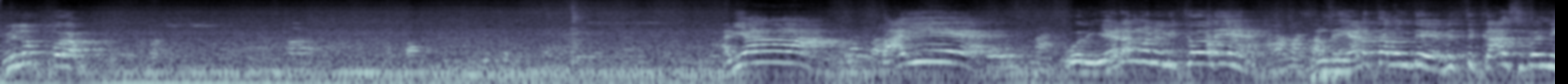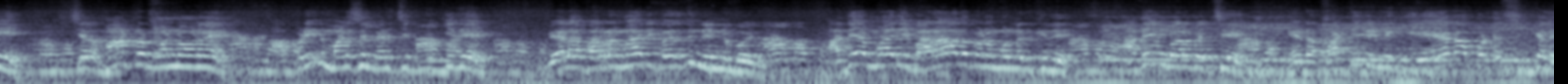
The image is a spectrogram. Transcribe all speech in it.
விழுப்புரம். ஐயா தாயே ஒரு இடம் ஒண்ணு விற்கணும் அந்த இடத்த வந்து வித்து காசு பண்ணி சில மாற்றம் பண்ணணும் அப்படின்னு மனசுல நினைச்சிட்டு நிக்குது. வேலை வர்ற மாதிரி வருது நின்று போயிடும். அதே மாதிரி வராத பணம் ஒண்ணு இருக்குது. அதையும் வர வச்சு என்ற பட்டியல் இன்னைக்கு ஏகப்பட்ட சிக்கல்.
